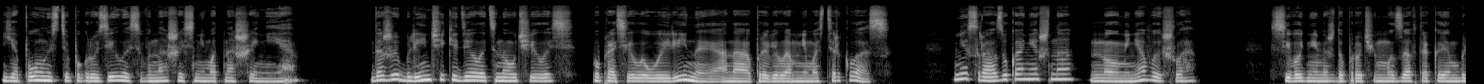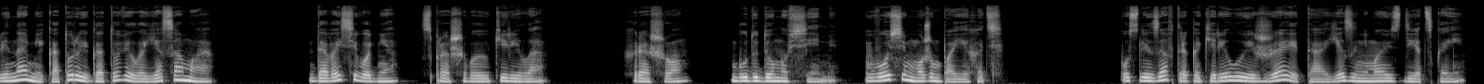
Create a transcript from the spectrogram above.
Я полностью погрузилась в наши с ним отношения. Даже блинчики делать научилась. Попросила у Ирины, она провела мне мастер-класс. Не сразу, конечно, но у меня вышло. Сегодня, между прочим, мы завтракаем блинами, которые готовила я сама. «Давай сегодня», — спрашиваю Кирилла. «Хорошо. Буду дома в семь. В восемь можем поехать». После завтрака Кирилл уезжает, а я занимаюсь детской.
